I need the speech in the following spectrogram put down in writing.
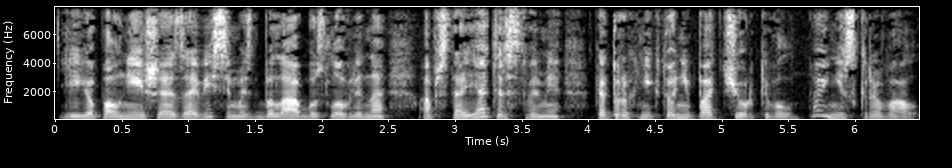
Ее полнейшая зависимость была обусловлена обстоятельствами, которых никто не подчеркивал, но и не скрывал.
